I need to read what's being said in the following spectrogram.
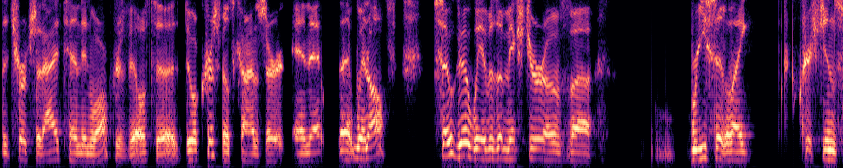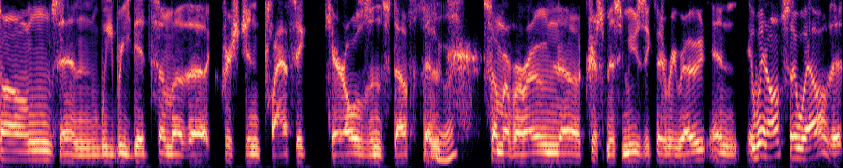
the church that I attend in Walkersville to do a Christmas concert, and that that went off so good. It was a mixture of uh, recent like Christian songs, and we redid some of the Christian classic carols and stuff, and Sure. some of our own uh, Christmas music that we wrote, and it went off so well that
